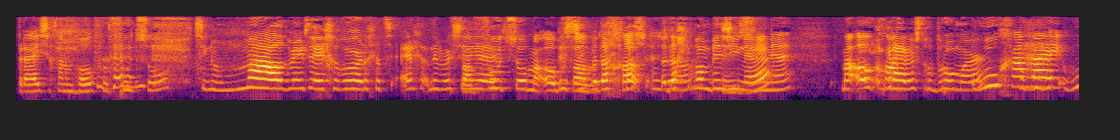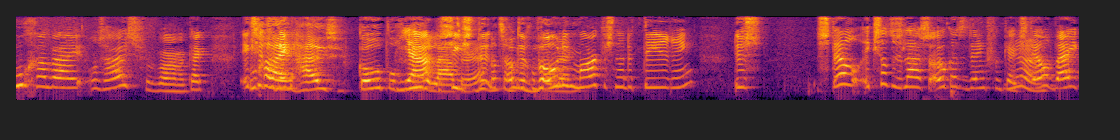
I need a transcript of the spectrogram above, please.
prijzen gaan omhoog voor voedsel. Het is niet normaal meer tegenwoordig. Het is echt... Nee, maar van voedsel, maar ook Dus van gas en zo. dacht je van benzine? Maar ook gewoon, rijd rustig brommer. hoe gaan, wij, hoe gaan wij ons huis verwarmen? Kijk, ik Hoe zit gaan te wij een huis kopen of Ja, later? precies. hè? De, Dat is ook de woningmarkt is naar de tering. Dus stel, ik zat dus laatst ook aan te denken van... Kijk, Ja. stel wij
